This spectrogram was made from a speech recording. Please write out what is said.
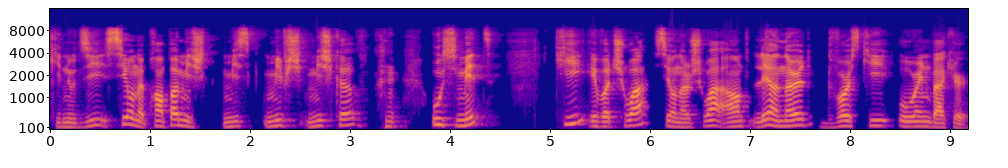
qui nous dit si on ne prend pas Mishkov ou Smith, qui est votre choix si on a le choix entre Leonard, Dvorsky ou Rainbacker?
